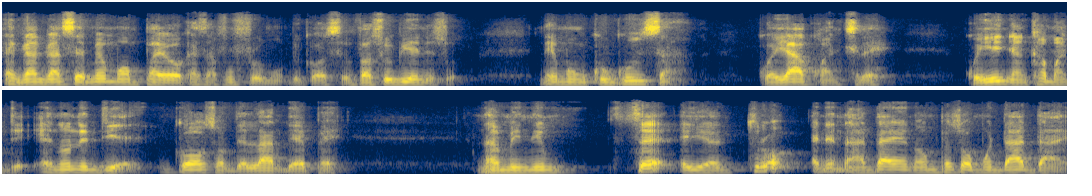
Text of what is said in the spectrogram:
Ɛngangan sɛ mɛmɔ mpaeɛ wɔ kasa foforɔ mu because mfaso bi ani so. Na emu nkogu nsa kɔyɛ akwankyerɛ kɔyɛ nyankamade ɛno ne deɛ gods of the land ɛpɛ. na menim sɛ ɛyɛ ntorɔ ne n'adan na ɔmpɛ sɛ ɔmo daadaa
